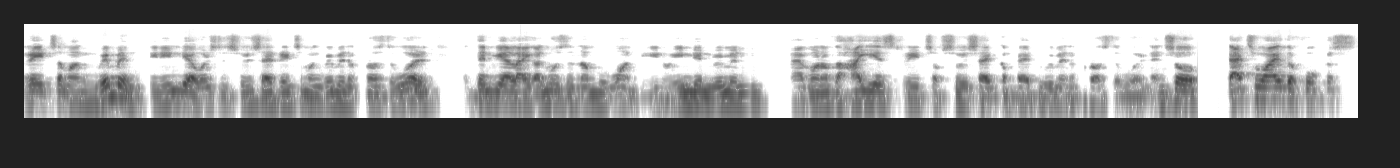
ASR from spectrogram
rates among women in India versus suicide rates among women across the world, then we are like almost the number one. You know, Indian women have one of the highest rates of suicide compared to women across the world. And so that's why the focus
